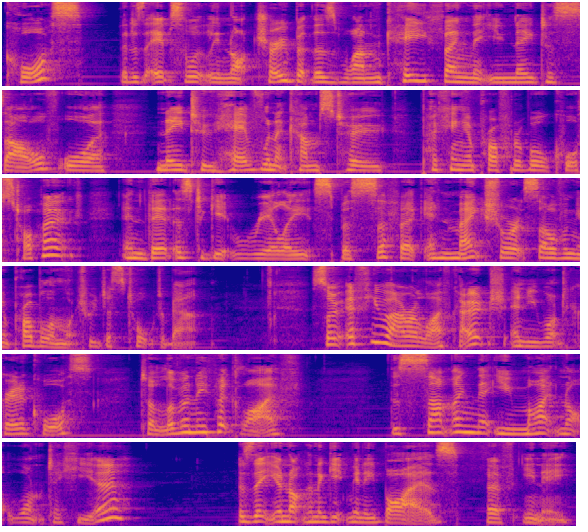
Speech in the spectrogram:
course. That is absolutely not true. But there's one key thing that you need to solve or need to have when it comes to picking a profitable course topic, and that is to get really specific and make sure it's solving a problem, which we just talked about. So, if you are a life coach and you want to create a course to live an epic life, there's something that you might not want to hear is that you're not going to get many buyers, if any.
